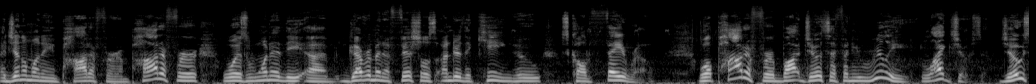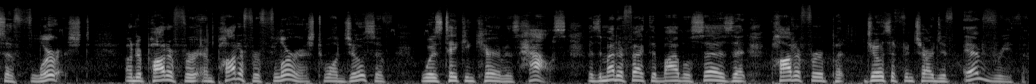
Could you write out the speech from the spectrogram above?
a gentleman named Potiphar. And Potiphar was one of the uh, government officials under the king who was called Pharaoh. Well, Potiphar bought Joseph, and he really liked Joseph. Joseph flourished under Potiphar, and Potiphar flourished while Joseph was taking care of his house. As a matter of fact, the Bible says that Potiphar put Joseph in charge of everything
